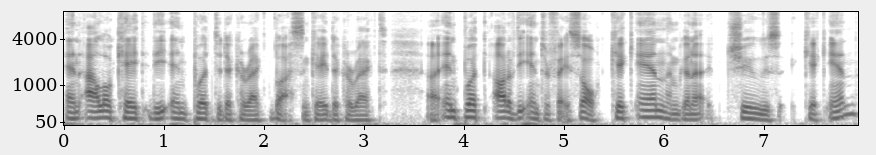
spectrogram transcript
and allocate the input to the correct bus, okay, the correct uh, input out of the interface. So kick in, I'm gonna choose kick in,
